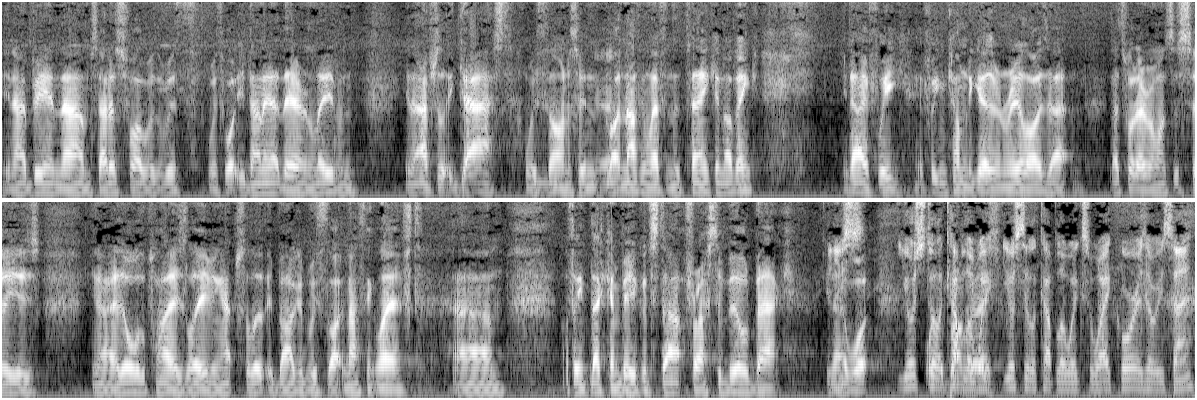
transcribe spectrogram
you know, being um, satisfied with, with, with what you've done out there and leaving, you know, absolutely gassed with, honestly, like nothing left in the tank. And I think, you know, if we, if we can come together and realise that, that's what everyone wants to see is, you know, all the players leaving absolutely buggered with like nothing left. Um, I think that can be a good start for us to build back. You know what? You're still what a couple of weeks. You're still a couple of weeks away, Corey. Is that what you're saying?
